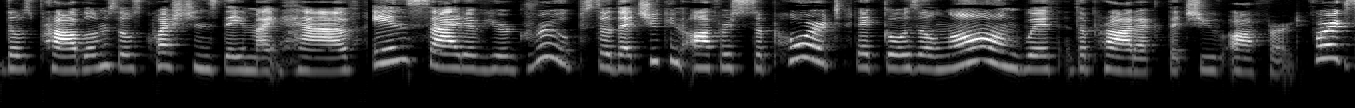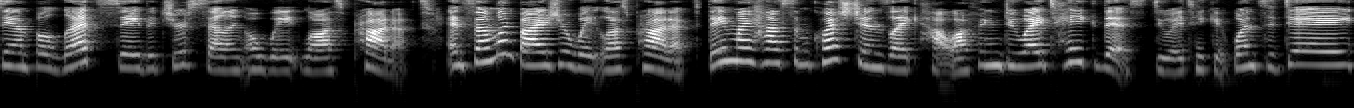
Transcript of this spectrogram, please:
those problems, those questions they might have inside of your group so that you can offer support that goes along with the product that you've offered. For example, let's say that you're selling a weight loss product and someone buys your weight loss product. They might have some questions like How often do I take this? Do I take it once a day?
